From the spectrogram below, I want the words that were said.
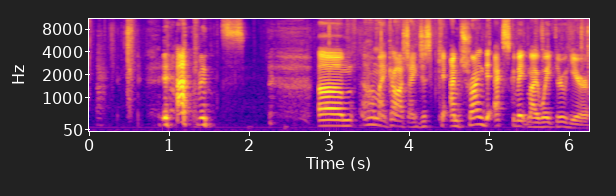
it happens. Um, oh my gosh, I just, can't, I'm trying to excavate my way through here.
